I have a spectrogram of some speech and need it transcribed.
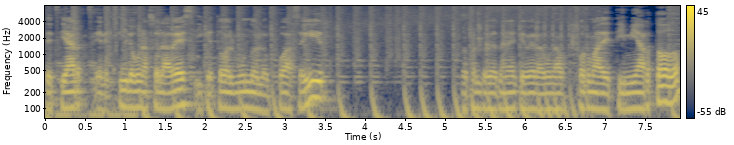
setear el estilo una sola vez y que todo el mundo lo pueda seguir. Por lo tanto, voy a tener que ver alguna forma de timear todo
